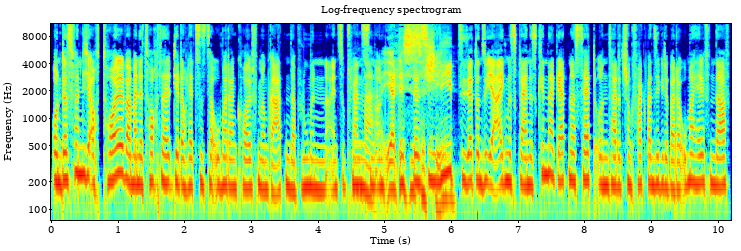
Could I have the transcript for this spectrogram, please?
Und das fand ich auch toll, weil meine Tochter, die hat auch letztens der Oma dann geholfen, im Garten da Blumen einzupflanzen. Na, und ja, das ist das so schön. liebt. Sie hat dann so ihr eigenes kleines Kindergärtnerset und hat jetzt schon gefragt, wann sie wieder bei der Oma helfen darf.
